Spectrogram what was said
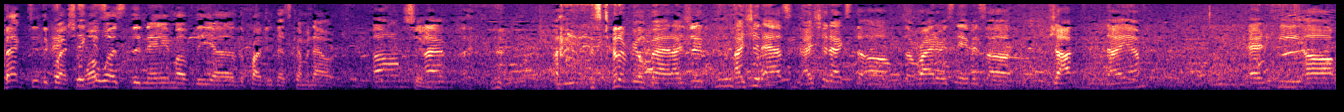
back to the question. What was the name of the uh, the project that's coming out? um, Soon. It's gonna feel bad. I should, I should ask, I should ask the um, the writer. His name is uh, Jacques Nayem, and he um,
